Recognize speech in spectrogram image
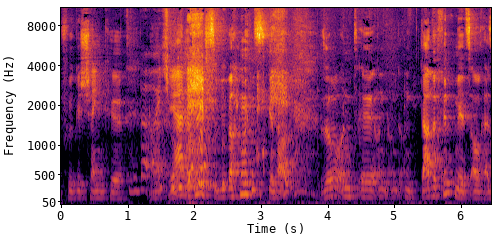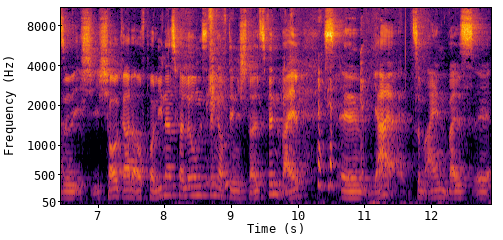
für Geschenke. Wie bei Ja, euch. Ja, natürlich, so wie bei uns, genau. So, und, äh, und, und, und da befinden wir jetzt auch, also ich, ich schaue gerade auf Paulinas Verlobungsring, auf den ich stolz bin, weil es, äh, ja, zum einen, weil es äh,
